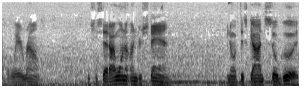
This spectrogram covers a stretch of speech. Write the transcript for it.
all the way around. And she said, I want to understand, you know, if this God's so good,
